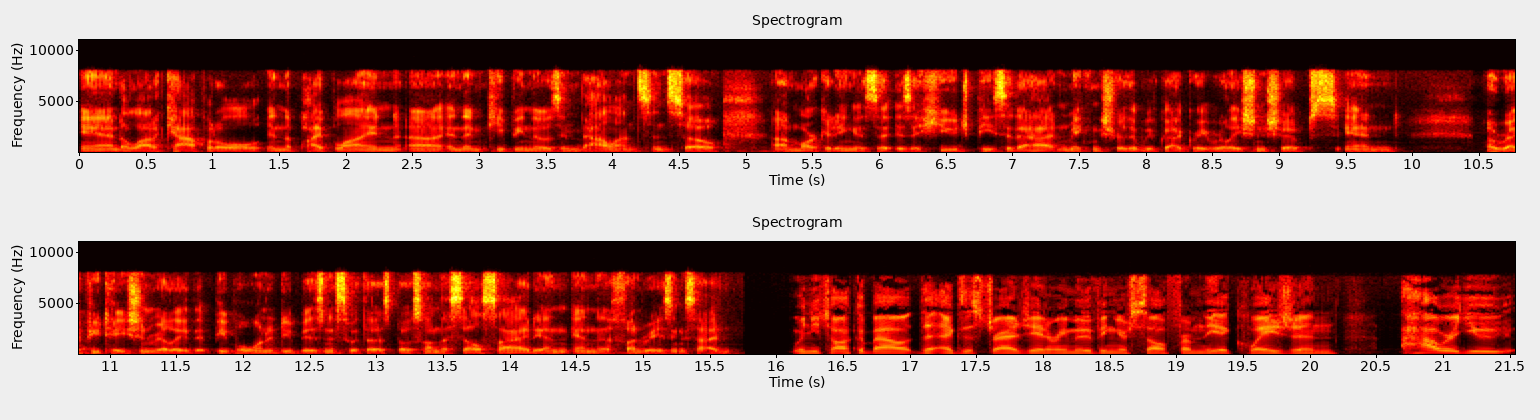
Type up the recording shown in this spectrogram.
and a lot of capital in the pipeline uh, and then keeping those in balance. And so uh, marketing is a, is a huge piece of that and making sure that we've got great relationships and a reputation really that people want to do business with us both on the sell side and, and the fundraising side when you talk about the exit strategy and removing yourself from the equation, how are you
